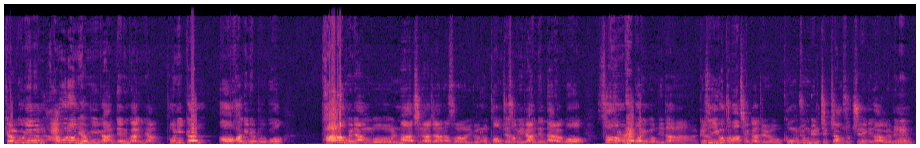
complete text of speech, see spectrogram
결국에는 아무런 형의가 안 되는 거 아니냐. 보니까 어 확인해보고 바로 그냥 뭐 얼마 지나지 않아서 이거는 범죄 성립이 안 된다라고 선언을 해버린 겁니다. 그래서 이것도 마찬가지예요. 공중 밀집 장소 추행이다 그러면은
